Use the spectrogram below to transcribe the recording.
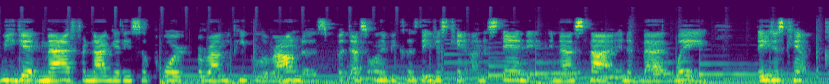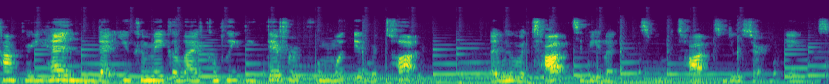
we get mad for not getting support around the people around us, but that's only because they just can't understand it. And that's not in a bad way. They just can't comprehend that you can make a life completely different from what they were taught. Like we were taught to be like this, we were taught to do certain things.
